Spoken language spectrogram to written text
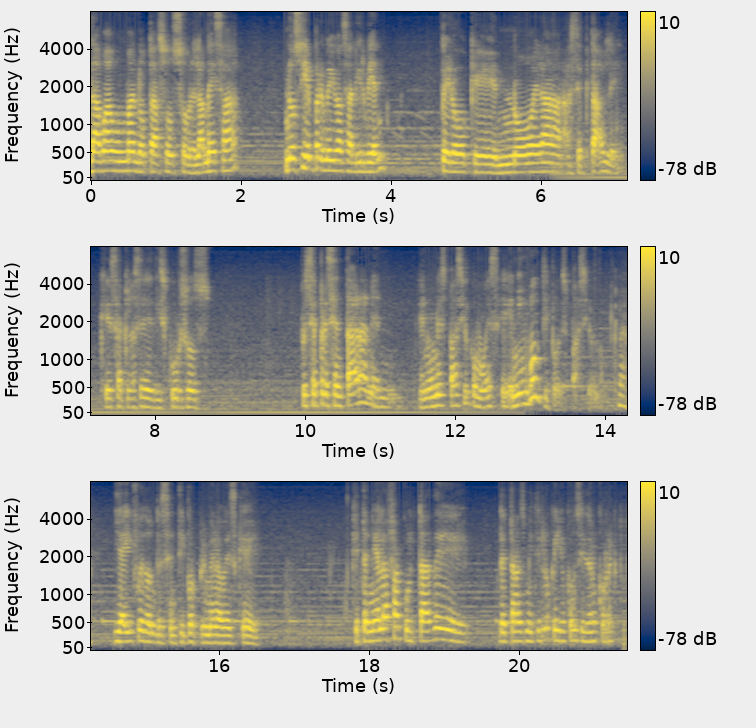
daba un manotazo sobre la mesa, no siempre me iba a salir bien, pero que no era aceptable que esa clase de discursos pues se presentaran en, en, un espacio como ese, en ningún tipo de espacio, ¿no? Y ahí fue donde sentí por primera vez que, que tenía la facultad de, de transmitir lo que yo considero correcto.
